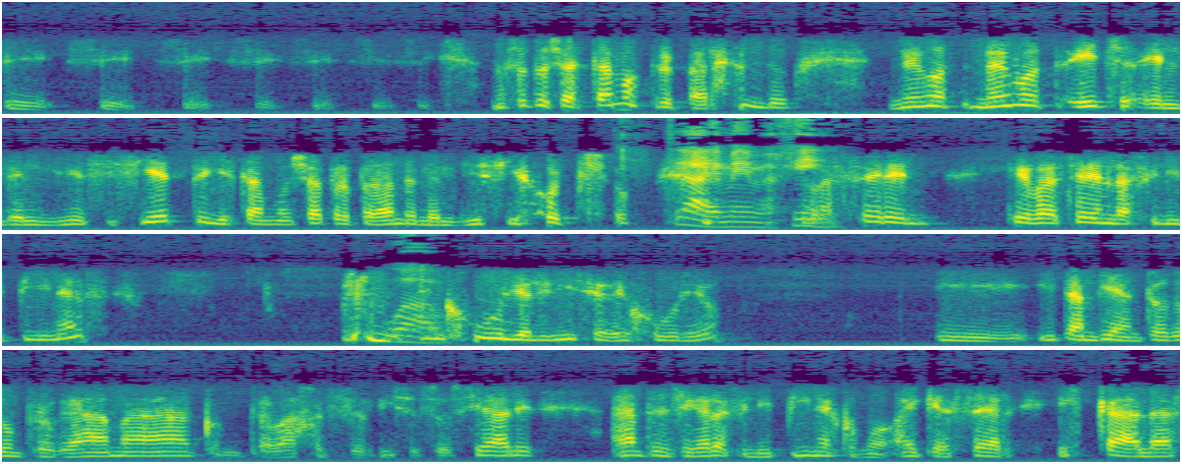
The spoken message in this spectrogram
Sí, sí, sí, sí, sí, sí, sí. Nosotros ya estamos preparando, no hemos, no hemos hecho el del 17 y estamos ya preparando el del 18. Claro, me que imagino. va a ser en, que va a ser en las Filipinas Wow. en julio, al inicio de julio. Y, y también todo un programa con trabajos y servicios sociales. Antes de llegar a Filipinas, como hay que hacer escalas,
